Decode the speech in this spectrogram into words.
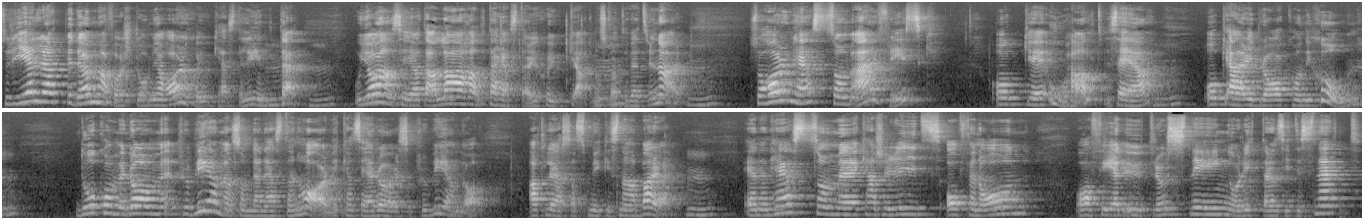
Så det gäller att bedöma först om jag har en sjuk häst eller inte. Mm. Mm. Och jag anser ju att alla halta hästar är sjuka, de ska mm. till veterinär. Mm. Så har du en häst som är frisk och eh, ohalt, vill säga, mm. och är i bra kondition, mm. då kommer de problemen som den hästen har, vi kan säga rörelseproblem då, att lösas mycket snabbare. Än en häst som eh, kanske rids off and on och har fel utrustning och ryttaren sitter snett,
